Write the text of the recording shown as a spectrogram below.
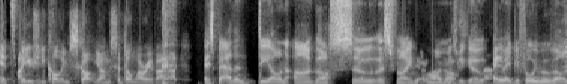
It's, I it- usually call him Scott Young, so don't worry about that. it's better than Dion Argos, so that's fine. Dion On Argos, as we go. Anyway, before we move on,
